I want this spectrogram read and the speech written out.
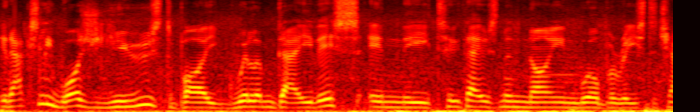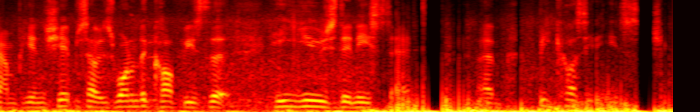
It actually was used by Gwilym Davies in the 2009 World Barista Championship. So it's one of the coffees that he used in his set um, because it is such an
